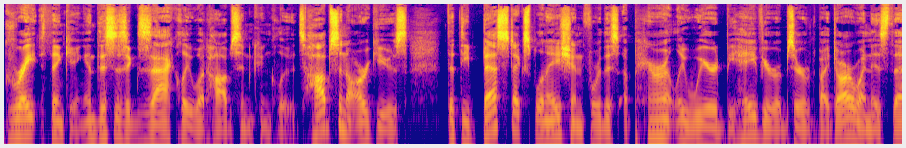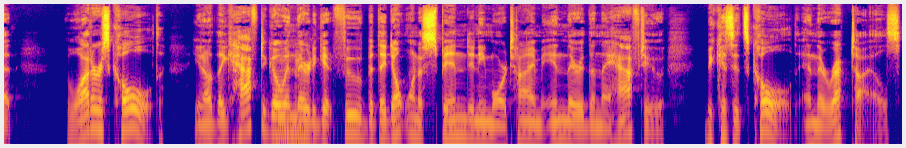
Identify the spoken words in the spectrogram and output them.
Great thinking, and this is exactly what Hobson concludes. Hobson argues that the best explanation for this apparently weird behavior observed by Darwin is that the water is cold. You know, they have to go mm-hmm. in there to get food, but they don't want to spend any more time in there than they have to because it's cold and they're reptiles.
